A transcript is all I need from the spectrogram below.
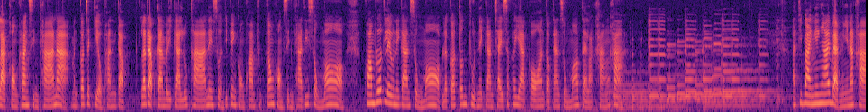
หลักๆ ของคลังสินค้าน่ะ มันก็จะเกี่ยวพันกับระดับการบริการลูกค้าในส่วนที่เป็นของความถูกต้องของสินค้าที่ส่งมอบ ความรวดเร็วในการส่งมอบ แล้วก็ต้นทุนในการใช้ทรัพยากรต่อการส่งมอบแต่ละครั้งค่ะ อธิบายง่าย ๆ แบบนี้นะคะ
